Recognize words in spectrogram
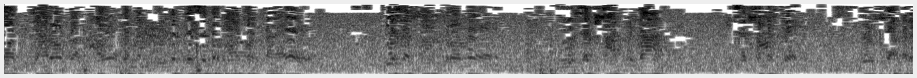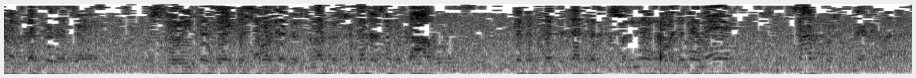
और विचारों का भावों का मन के कैसे प्रभाव पड़ता है ये सब शास्त्रों में ये सब शास्त्रकार ये सब समझते हैं जो उसका वर्णन करते रहते हैं इसलिए कहते हैं कि समझ तो सुखद सब काम जब सत्य का चरित्र सुनने समझने में सब कुछ सुख देने वाला है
